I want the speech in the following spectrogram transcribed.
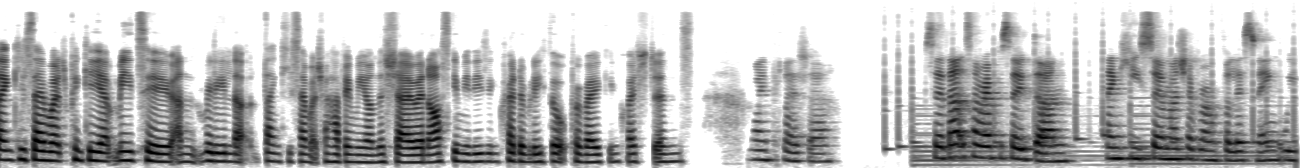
Thank you so much, Pinky. Yeah, me too. And really lo thank you so much for having me on the show and asking me these incredibly thought-provoking questions. My pleasure. So that's our episode done. Thank you so much, everyone, for listening. We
